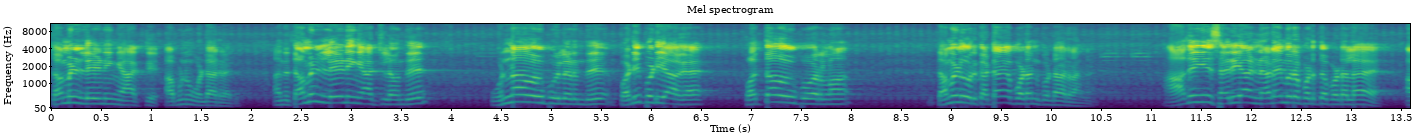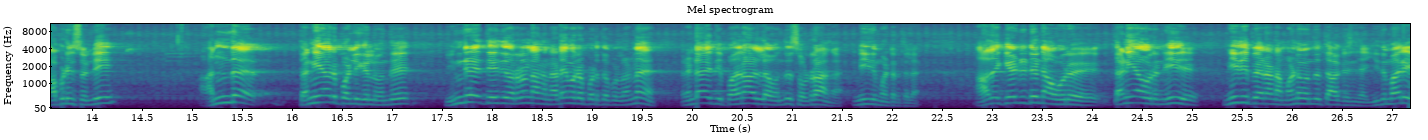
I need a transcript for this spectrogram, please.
தமிழ் லேர்னிங் ஆக்ட் அப்படின்னு கொண்டாடுறாரு. அந்த தமிழ் லேர்னிங் ஆக்டில் வந்து ஒன்றாம் வகுப்புலேருந்து படிப்படியாக பத்தாம் வகுப்பு வரலாம் தமிழ் ஒரு கட்டாய பாடம்னு கொண்டாடுறாங்க. அதையும் சரியாக நடைமுறைப்படுத்தப்படலை அப்படின்னு சொல்லி அந்த தனியார் பள்ளிகள் வந்து இன்றைய தேதி வரலும் நாங்கள் நடைமுறைப்படுத்தப்படலன்னு ரெண்டாயிரத்தி பதினாலில் வந்து சொல்கிறாங்க நீதிமன்றத்தில். அதை கேட்டுட்டு நான் ஒரு தனியாக ஒரு நீதி நீதி பேரான மனு வந்து தாக்கல் செஞ்சேன். இது மாதிரி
